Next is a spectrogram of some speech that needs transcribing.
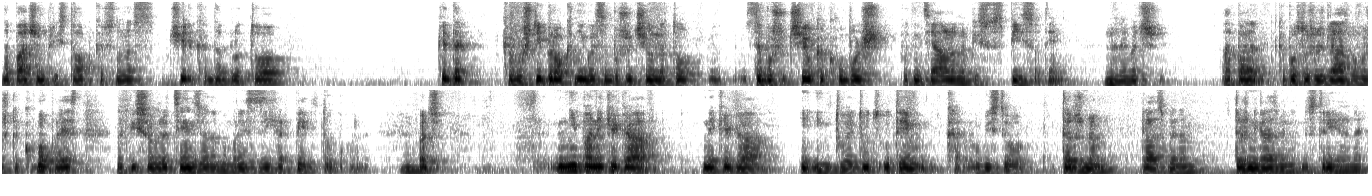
napačen pristop, ker so nas učili, da je bilo to, da ko boš ti bral knjigo, se boš učil na to, se boš učil, kako boš potencialno napisal spis o tem. Mm. Ne, pač, ali pa, ko poslušaš glasbo, boš kako bom pa jaz napisal recenzijo, da bom res zihar pet to bo. Mhm. Pač, ni pa nekega, nekega in, in to je tudi v tem, kar, v bistvu, tržnem glasbenem, tržni glasbeni industriji, ne?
